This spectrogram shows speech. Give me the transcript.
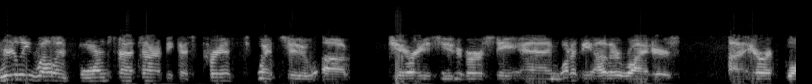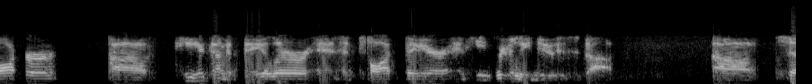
really well informed satire because Chris went to uh, Jerry's University, and one of the other writers, uh, Eric Walker, uh, he had gone to Baylor and had taught there, and he really knew his stuff. Uh, so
